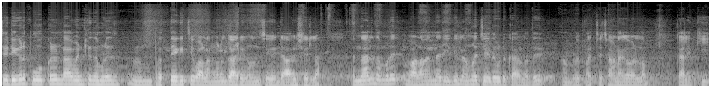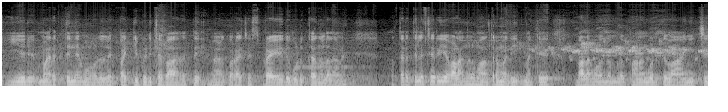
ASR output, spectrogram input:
ചെടികൾ പൂക്കൾ ഉണ്ടാകാൻ വേണ്ടിയിട്ട് നമ്മൾ പ്രത്യേകിച്ച് വളങ്ങളും കാര്യങ്ങളൊന്നും ചെയ്യേണ്ട ആവശ്യമില്ല. എന്നാലും നമ്മൾ വളം എന്ന രീതിയിൽ നമ്മൾ ചെയ്ത് കൊടുക്കാറുള്ളത് നമ്മൾ പച്ച ചാണകവെള്ളം കലക്കി ഈ ഒരു മരത്തിന്റെ മുകളിൽ പറ്റി പിടിച്ച ഭാഗത്ത് കുറേശ്ശെ സ്പ്രേ ചെയ്ത് കൊടുക്കുക എന്നുള്ളതാണ്. അത്തരത്തിലെ ചെറിയ വളങ്ങൾ മാത്രം മതി. മറ്റ് വളങ്ങളും നമ്മൾ പണം കൊടുത്ത് വാങ്ങിച്ച്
